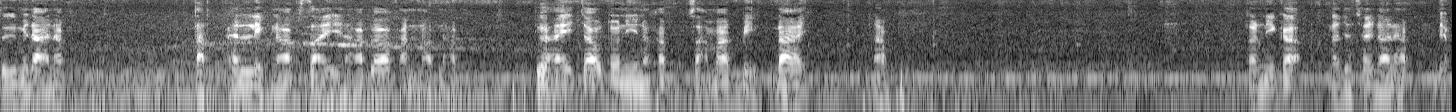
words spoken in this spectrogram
ซื้อไม่ได้นะครับ ตัดแผ่นเหล็กนะครับ ใส่นะครับ แล้วก็ขันน็อตนะครับ เพื่อให้เจ้าตัวนี้นะครับ สามารถเบรกได้นะครับ ตอนนี้ก็ น่าจะใช้ได้นะครับ เดี๋ยว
